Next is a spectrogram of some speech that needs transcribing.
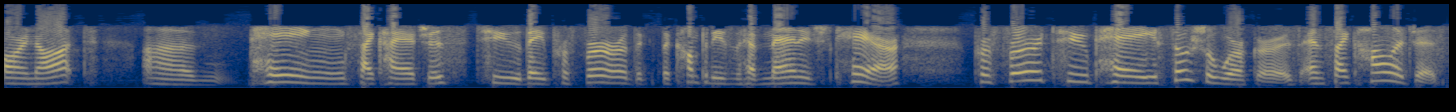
are not um, paying psychiatrists to, they prefer the, the companies that have managed care, prefer to pay social workers and psychologists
